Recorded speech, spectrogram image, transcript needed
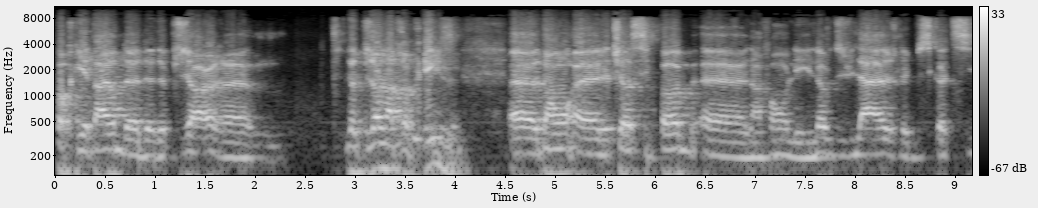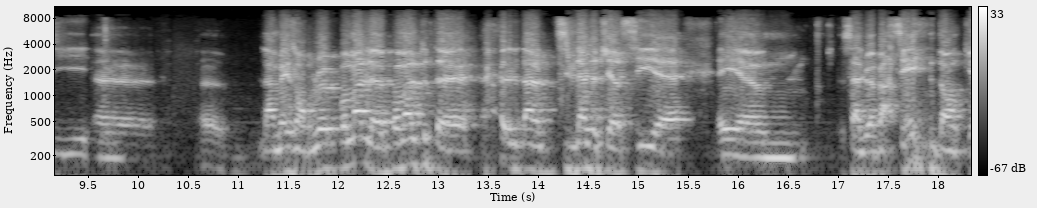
propriétaire de, de plusieurs, de plusieurs entreprises. Euh, dont euh, le Chelsea Pub, euh, dans le fond, les Loves du village, le Biscotti, la Maison Bleue, pas mal, pas mal tout dans le petit village de Chelsea et ça lui appartient. Donc,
